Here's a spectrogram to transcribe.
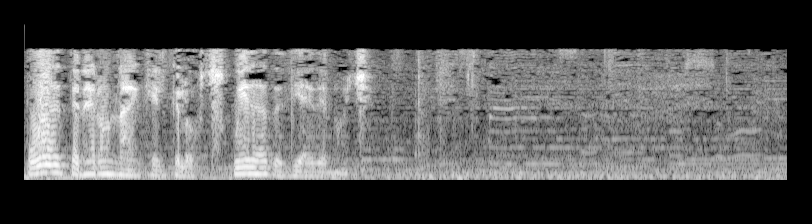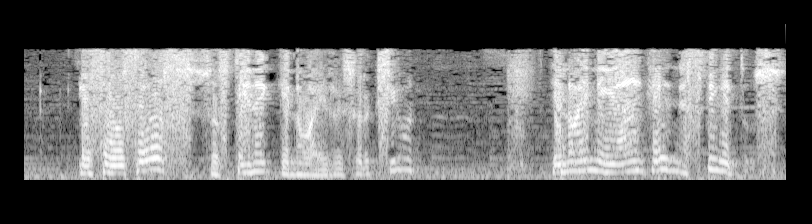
puede tener un ángel que los cuida de día y de noche. Los saduceos sostienen que no hay resurrección, que no hay ni ángeles ni espíritus.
